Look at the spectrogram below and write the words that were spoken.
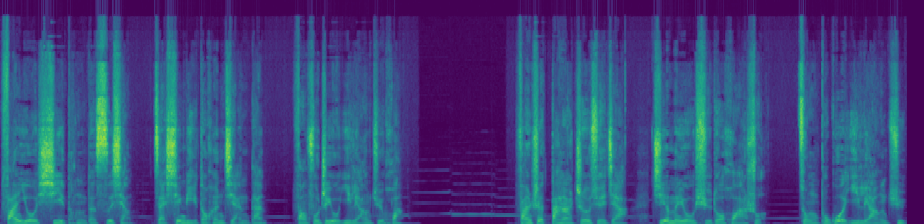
凡有系统的思想，在心里都很简单，仿佛只有一两句话。凡是大哲学家，皆没有许多话说，总不过一两句。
